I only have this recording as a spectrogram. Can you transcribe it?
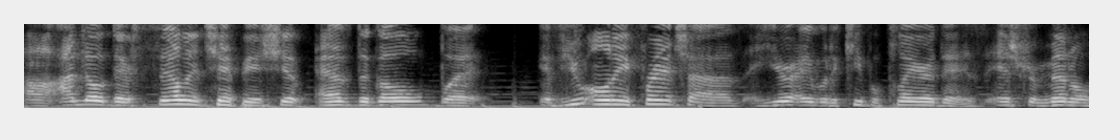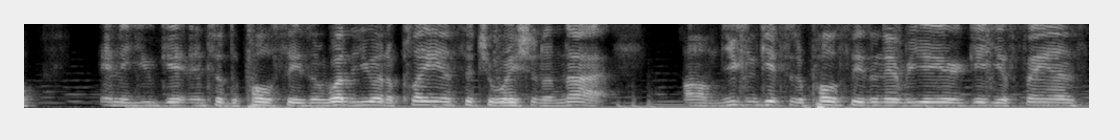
Uh, I know they're selling championship as the goal, but if you own a franchise and you're able to keep a player that is instrumental in you getting into the postseason, whether you're in a play-in situation or not, um, you can get to the postseason every year, give your fans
